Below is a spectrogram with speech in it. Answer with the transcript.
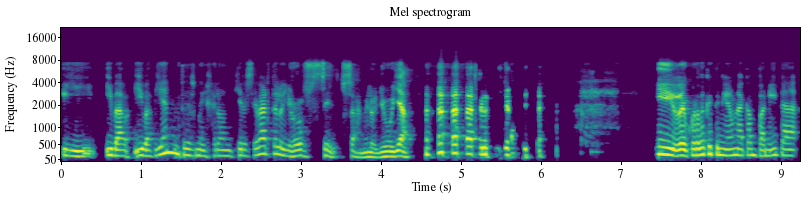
y iba, iba bien, entonces me dijeron, ¿quieres llevártelo? Yo, sí, o sea, me lo llevo ya. y recuerdo que tenía una campanita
